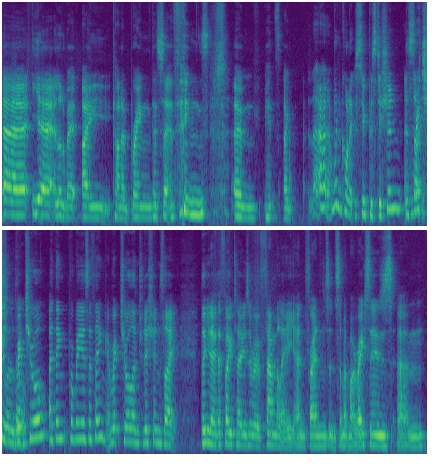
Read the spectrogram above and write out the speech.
Uh, yeah, a little bit. I kind of bring there's certain things. Um, it's I, I wouldn't call it superstition as such. Ritual, though. Ritual, I think, probably is a thing. A ritual and traditions like the you know the photos are of family and friends and some of my races, um,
